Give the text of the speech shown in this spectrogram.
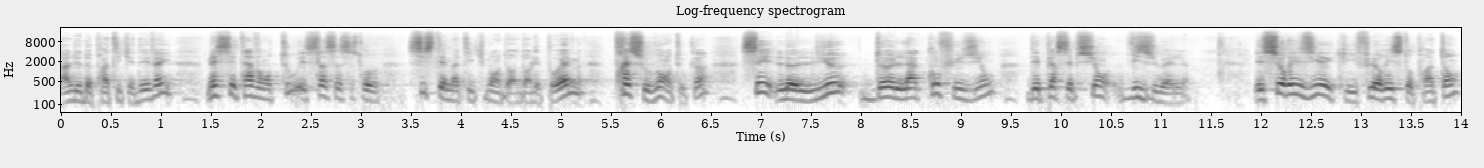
un lieu de pratique et d'éveil, mais c'est avant tout, et ça, ça se trouve systématiquement dans les poèmes, très souvent en tout cas, c'est le lieu de la confusion des perceptions visuelles. Les cerisiers qui fleurissent au printemps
